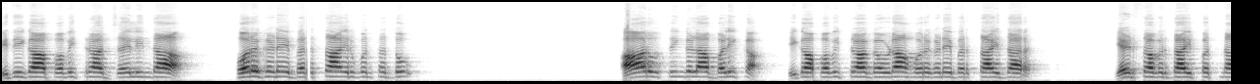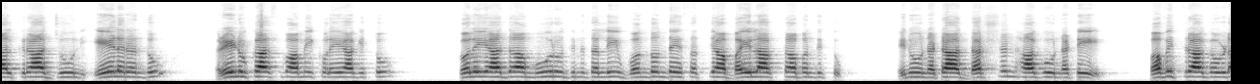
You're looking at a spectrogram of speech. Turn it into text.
ಇದೀಗ ಪವಿತ್ರ ಜೈಲಿಂದ ಹೊರಗಡೆ ಬರ್ತಾ ಇರುವಂತದ್ದು ಆರು ತಿಂಗಳ ಬಳಿಕ ಈಗ ಪವಿತ್ರ ಗೌಡ ಹೊರಗಡೆ ಬರ್ತಾ ಇದ್ದಾರೆ. ಎರಡ್ ಸಾವಿರದ ಇಪ್ಪತ್ನಾಲ್ಕರ ಜೂನ್ ಏಳರಂದು ರೇಣುಕಾಸ್ವಾಮಿ ಕೊಲೆಯಾಗಿತ್ತು. ಕೊಲೆಯಾದ ಮೂರು ದಿನದಲ್ಲಿ ಒಂದೊಂದೇ ಸತ್ಯ ಬಯಲಾಗ್ತಾ ಬಂದಿತ್ತು. ಇನ್ನು ನಟ ದರ್ಶನ್ ಹಾಗೂ ನಟಿ ಪವಿತ್ರ ಗೌಡ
